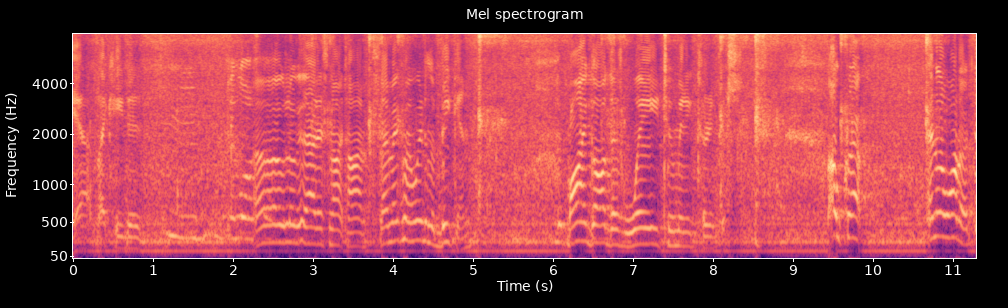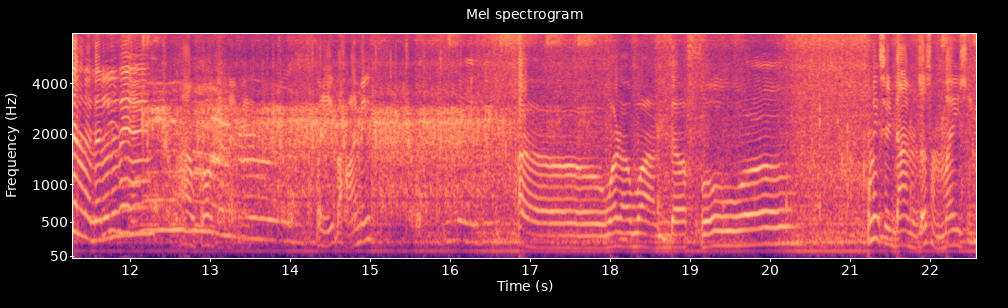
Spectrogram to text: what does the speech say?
Yeah, like he did. Lost. Oh, look at that, it's night time. Should I make my way to the beacon? My god, there's way too many creepers. Oh crap! Into the water! Oh god, damn. Wait, are you behind me? Oh, what a wonderful world. 26 diamonds, that's amazing.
